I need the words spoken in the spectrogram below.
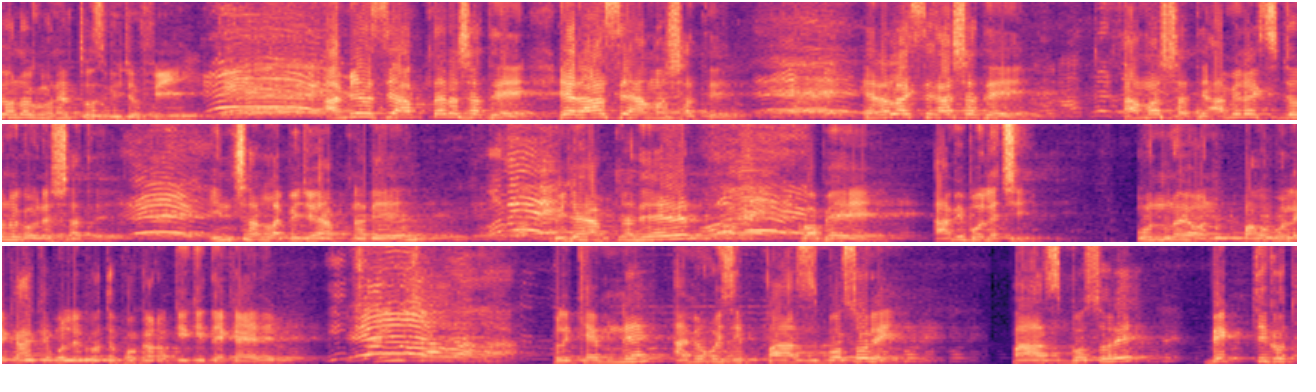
জনগণের তসবি জপি। আমি আছি আপনার সাথে এরা আছে আমার সাথে। এরা লাগছে কার সাথে? আমার সাথে আমি লাগছি জনগণের সাথে। ইনশাল্লাহ বিজয় আপনাদের বিজয় আপনাদের হবে। আমি বলেছি উন্নয়ন বাহু বলে কাকে বলে কত প্রকার কি কি দেখায় দেবে? বলে কেমনে? আমি কইছি পাঁচ বছরে পাঁচ বছরে ব্যক্তিগত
